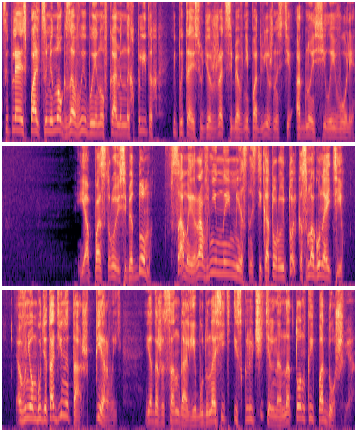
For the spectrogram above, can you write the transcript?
цепляясь пальцами ног за выбоину в каменных плитах и пытаясь удержать себя в неподвижности одной силой воли. «Я построю себе дом в самой равнинной местности, которую только смогу найти. В нем будет один этаж, первый. Я даже сандалии буду носить исключительно на тонкой подошве».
